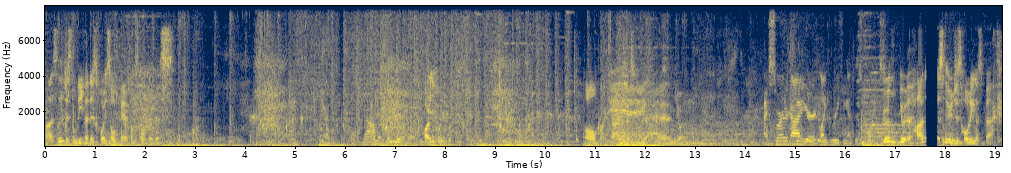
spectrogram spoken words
Honestly, just leave at this point so Phantom's over this. Nah, I'm gonna say you in Are you? Oh my god, just and you. I swear to God, you're like griefing at this point. You're, you're, honestly, you're just holding us back.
